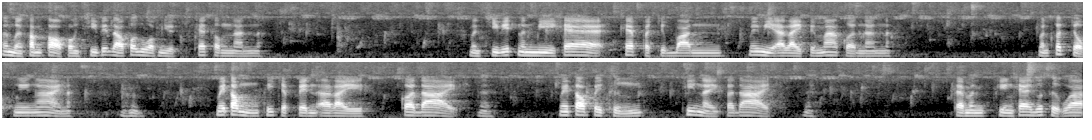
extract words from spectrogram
มันเหมือนคำตอบของชีวิตเราก็รวมอยู่แค่ตรงนั้นนะเหมือนชีวิตมันมีแค่แค่ปัจจุบันไม่มีอะไรไปมากกว่านั้นนะมันก็จบง่ายๆนะไม่ต้องที่จะเป็นอะไรก็ได้นะไม่ต้องไปถึงที่ไหนก็ได้ แต่มันเพียงแค่รู้สึกว่า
